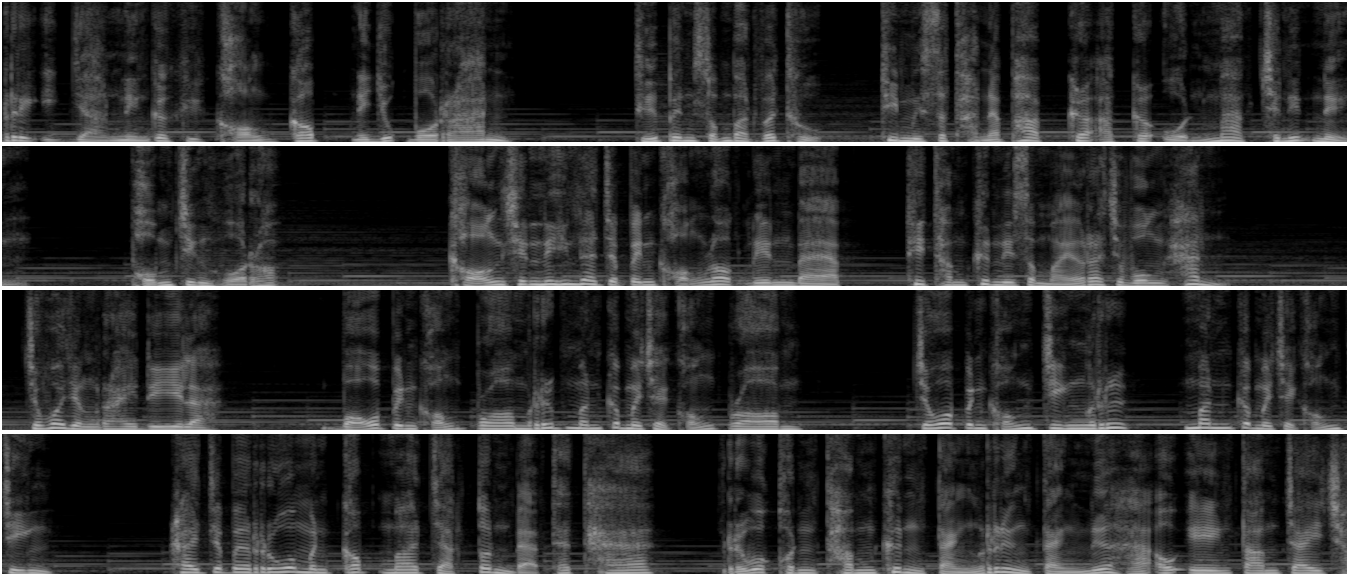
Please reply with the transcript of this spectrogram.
เรียกอีกอย่างหนึ่งก็คือของก๊อปในยุคโบราณ ถือเป็นสมบัติวัตถุที่มีสถานภาพกระอักกระอ่วนมากชนิดหนึ่ง ผมจึงหัวเราะ ของชิ้นนี้น่าจะเป็นของลอกเลียนแบบที่ทำขึ้นในสมัยราชวงศ์ฮั่นจะว่าอย่างไรดีล่ะ บอกว่าเป็นของปลอมหรือมันก็ไม่ใช่ของปลอม จะว่าเป็นของจริงหรือมันก็ไม่ใช่ของจริง ใครจะไปรู้ว่ามันก๊อปมาจากต้นแบบแท้ๆ หรือว่าคนทำขึ้นแต่งเรื่องแต่งเนื้อหาเอาเองตามใจช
